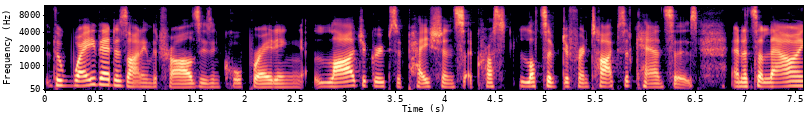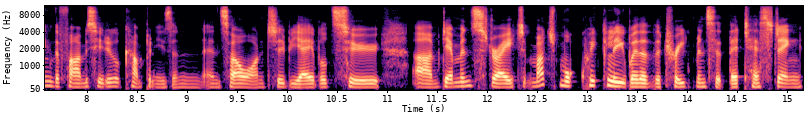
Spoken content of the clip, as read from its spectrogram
the way they're designing the trials is incorporating larger groups of patients across lots of different types of cancers. And it's allowing the pharmaceutical companies and, and so on to be able to um, demonstrate much more quickly whether the treatments that they're testing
